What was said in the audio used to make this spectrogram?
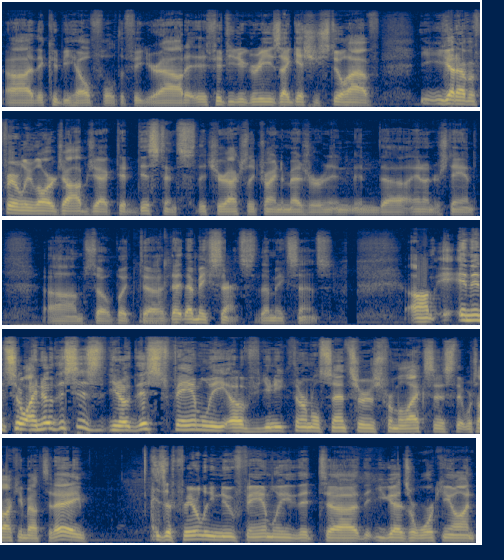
uh, that could be helpful to figure out. At 50 degrees, I guess you still have you got to have a fairly large object at distance that you're actually trying to measure and and, uh, and understand. Um, so, but uh, that that makes sense. That makes sense. Um, and then, so I know this is, you know, this family of unique thermal sensors from Melexis that we're talking about today is a fairly new family that uh, that you guys are working on.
